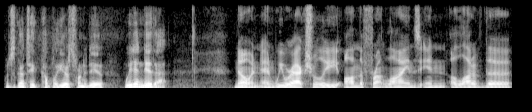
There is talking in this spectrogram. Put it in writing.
which is going to take a couple of years for them to do. We didn't do that. No, and, and we were actually on the front lines in a lot of the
